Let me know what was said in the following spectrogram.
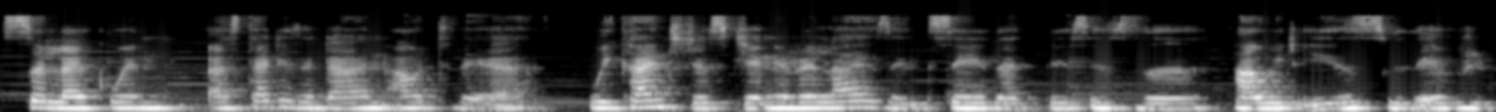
so like when our studies are done out there, we can't just generalize and say that this is the how it is with every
